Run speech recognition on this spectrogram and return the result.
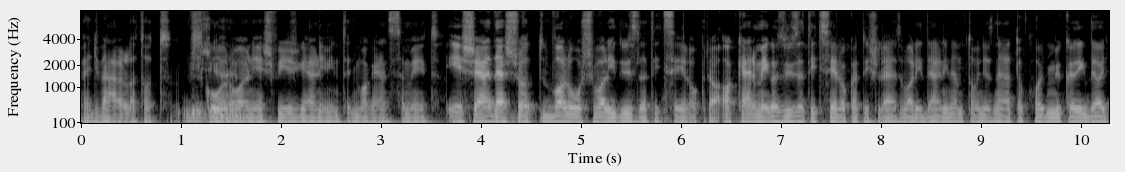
egy vállalatot Vizsgálni. szkórolni és vizsgálni, mint egy magánszemét. És ráadásul ott valós, valid üzleti célokra. Akár még az üzleti célokat is lehet validálni, nem tudom, hogy ez nálatok hogy működik, de hogy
